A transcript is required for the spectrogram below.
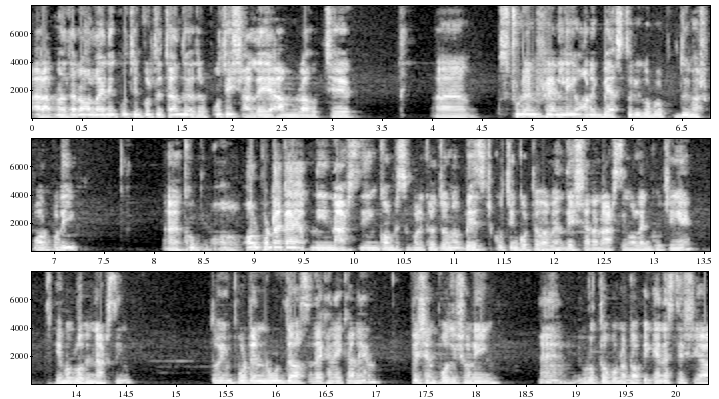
আর আপনারা যারা অনলাইনে কোচিং করতে চান, দুই হাজার পঁচিশ সালে আমরা হচ্ছে স্টুডেন্ট ফ্রেন্ডলি অনেক ব্যাচ তৈরি করব, দুই মাস পর পরই। খুব অল্প টাকায় আপনি নার্সিং কম্পিটিশন পরীক্ষার জন্য বেস্ট কোচিং করতে পারবেন দেশ সারা নার্সিং অনলাইন কোচিং এ হিমোগ্লোবিন নার্সিং তো ইম্পর্টেন্ট নোট দেওয়া আছে, দেখেন এখানে পেশেন্ট পজিশনিং হ্যাঁ গুরুত্বপূর্ণ টপিক এনেস্থেশিয়া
